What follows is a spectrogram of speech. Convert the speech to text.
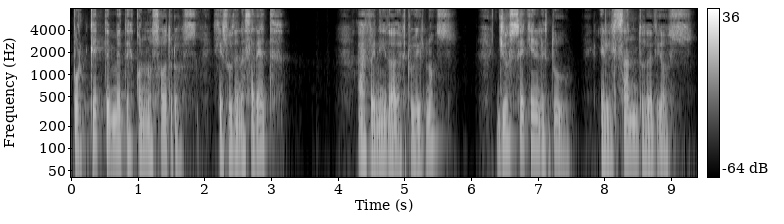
¿Por qué te metes con nosotros, Jesús de Nazaret? ¿Has venido a destruirnos? Yo sé quién eres tú, el santo de Dios.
